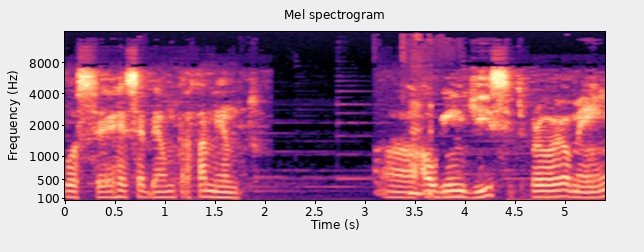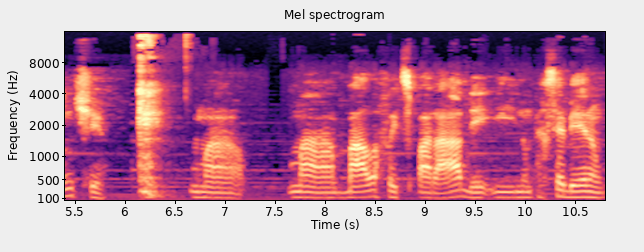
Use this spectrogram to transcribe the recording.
você recebeu um tratamento Uh, alguém disse que provavelmente uma, uma bala foi disparada e, e não perceberam,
